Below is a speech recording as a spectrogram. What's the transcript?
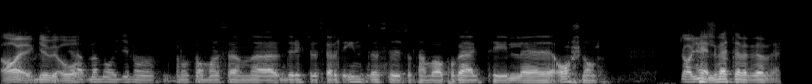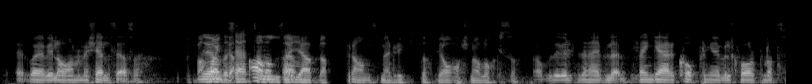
Ja, ja gud ja. jävla nojig för någon sommar sedan när det ryktades väldigt intensivt att han var på väg till eh, Arsenal. ja. Helvete vad jag ville ha honom i Chelsea alltså. Nu har inte alla jävla fransmän ryktas till Arsenal också? Ja, men det är väl, den här Wenger-kopplingen är väl kvar på något,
